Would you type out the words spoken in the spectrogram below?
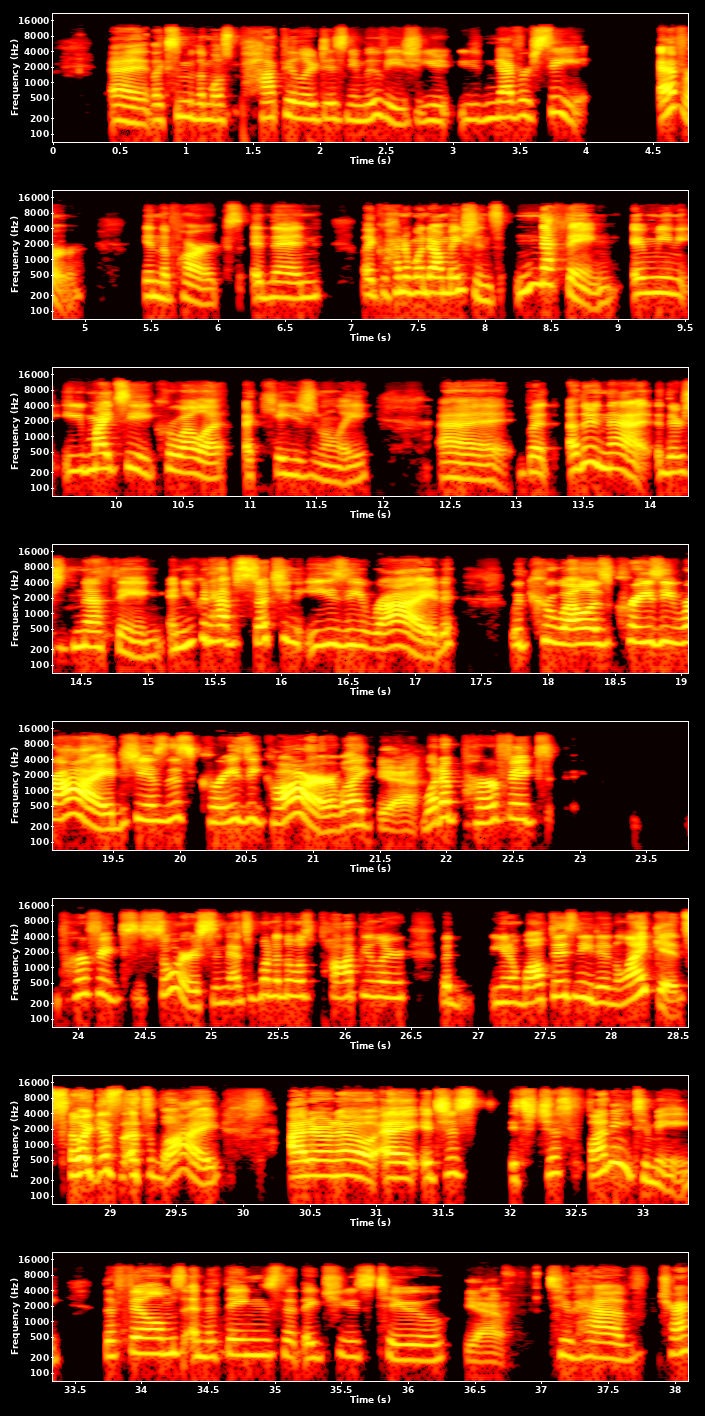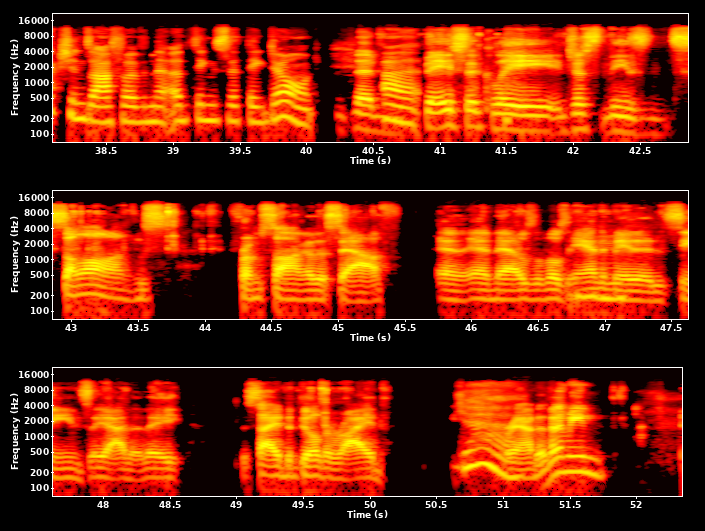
Uh, like some of the most popular Disney movies you you never see ever in the parks, and then like 101 Dalmatians, nothing. I mean, you might see Cruella occasionally, uh, but other than that, there's nothing. And you could have such an easy ride with Cruella's crazy ride. She has this crazy car. Like, yeah, what a perfect perfect source and that's one of the most popular but you know walt disney didn't like it so i guess that's why i don't know I, it's just it's just funny to me the films and the things that they choose to yeah. to have tractions off of and the other things that they don't That Uh, basically just these songs from Song of the South, and and that was those Mhm. animated scenes. Yeah, that they decided to build a ride yeah around it. I mean,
